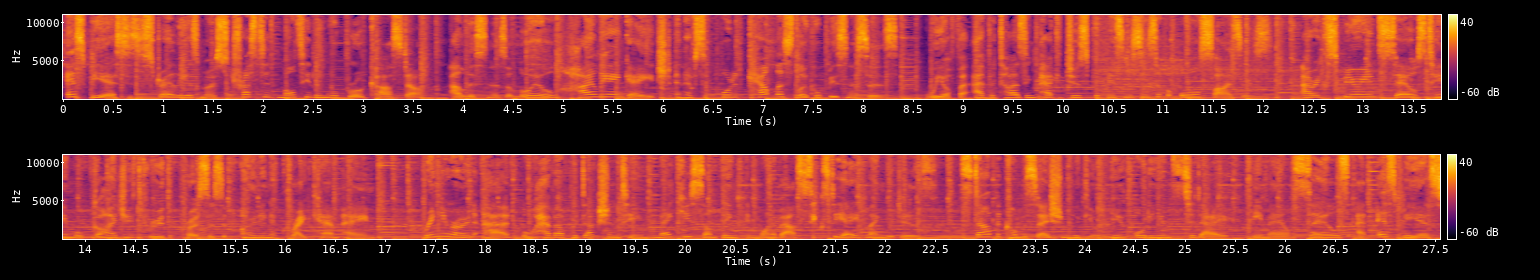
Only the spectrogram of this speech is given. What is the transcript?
SBS is Australia's most trusted multilingual broadcaster. Our listeners are loyal, highly engaged, and have supported countless local businesses. We offer advertising packages for businesses of all sizes. Our experienced sales team will guide you through the process of owning a great campaign. Bring your own ad or have our production team make you something in one of our 68 languages. Start the conversation with your new audience today. Email sales at sbs.com.au.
